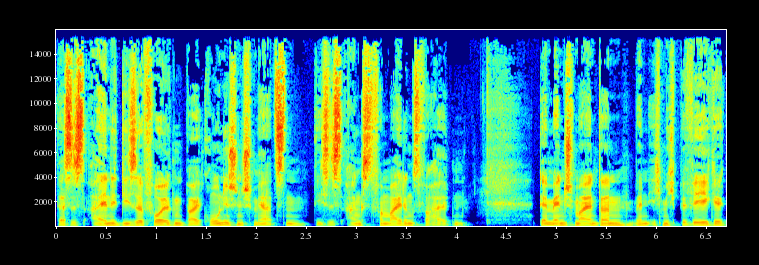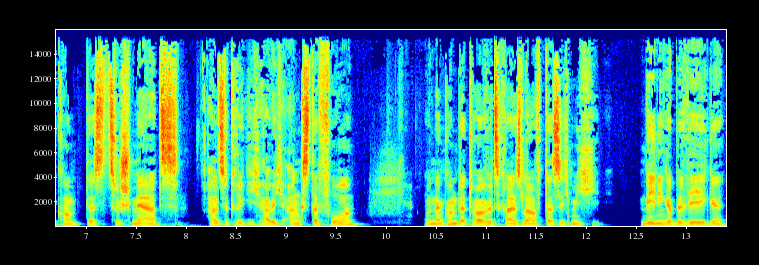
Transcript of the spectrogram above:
Das ist eine dieser Folgen bei chronischen Schmerzen, dieses Angstvermeidungsverhalten. Der Mensch meint dann, wenn ich mich bewege, kommt das zu Schmerz, also kriege ich, habe ich Angst davor. Und dann kommt der Teufelskreislauf, dass ich mich weniger bewege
